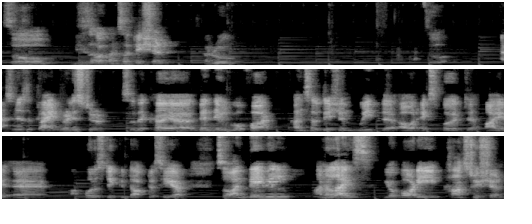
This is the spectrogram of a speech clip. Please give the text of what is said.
So this is our consultation room. So as soon as the client register, so the, uh, then they will go for consultation with uh, our expert uh, uh holistic doctors here. So and they will analyze your body constitution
